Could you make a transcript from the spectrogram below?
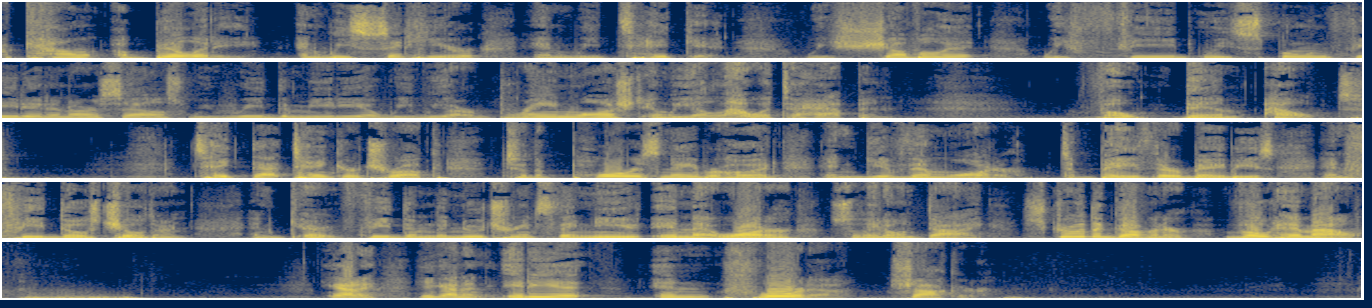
accountability. And we sit here and we take it. We shovel it. We feed, we spoon feed it in ourselves. We read the media. We, we are brainwashed and we allow it to happen. Vote them out. Take that tanker truck to the poorest neighborhood and give them water to bathe their babies and feed those children and uh, feed them the nutrients they need in that water so they don't die. Screw the governor. Vote him out. You got a, you got an idiot in Florida. Shocker.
